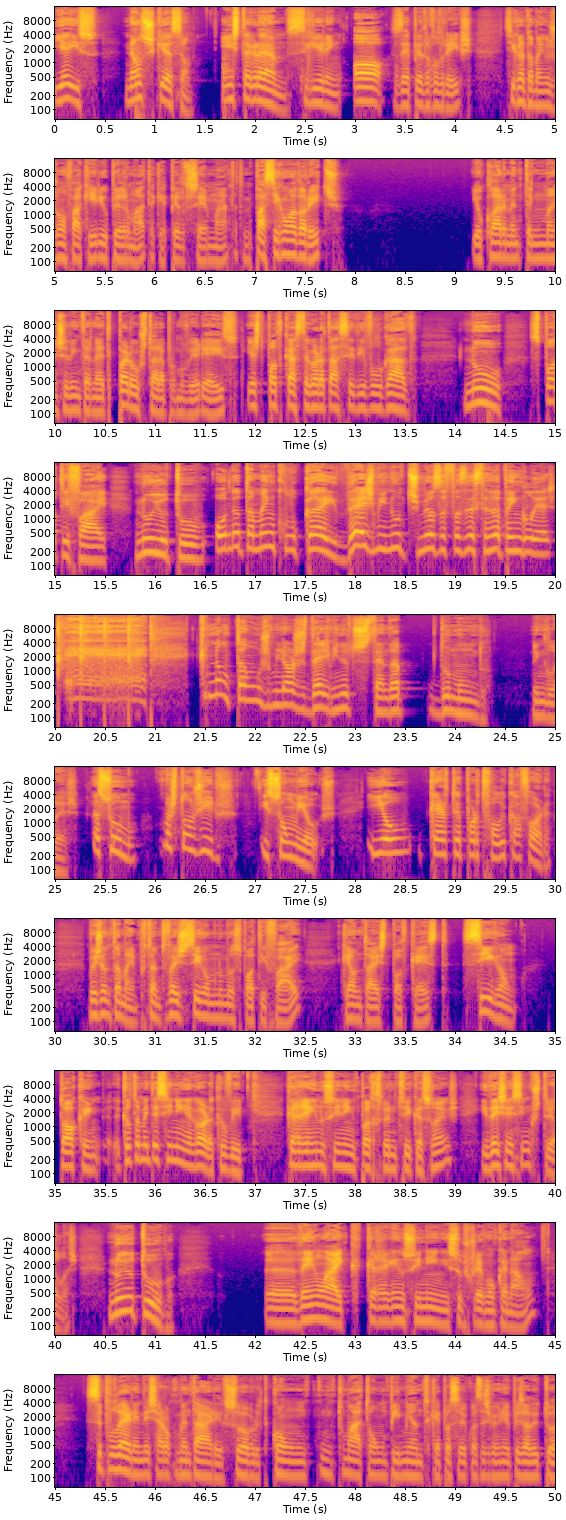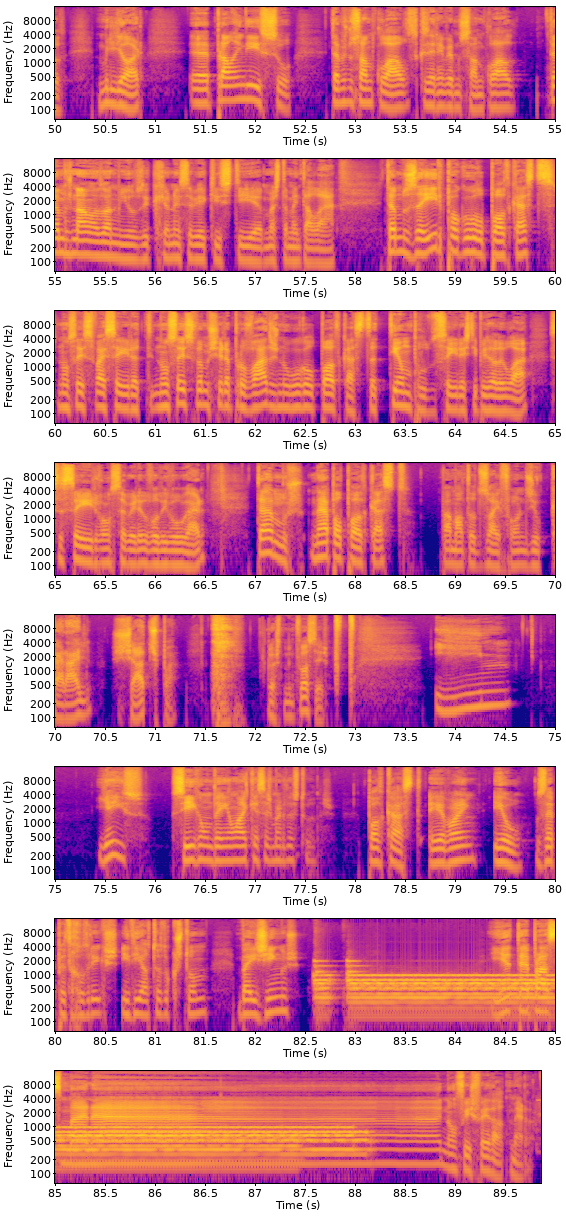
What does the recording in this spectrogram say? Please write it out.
E é isso. Não se esqueçam. Instagram, seguirem o Zé Pedro Rodrigues. Sigam também o João Fakir e o Pedro Mata, que é Pedro C. Mata. Também. Pá, sigam a Doritos. Eu claramente tenho mancha de internet para o estar a promover, e é isso. Este podcast agora está a ser divulgado no Spotify, no YouTube, onde eu também coloquei 10 minutos meus a fazer stand-up em inglês. É, que não estão os melhores 10 minutos de stand-up do mundo de inglês. Assumo, mas estão giros e são meus. E eu quero ter portfólio cá fora. Vejam também, portanto, vejam, sigam-me no meu Spotify, que é onde está este podcast. Sigam, toquem. Aquilo também tem sininho agora que eu vi. Carreguem no sininho para receber notificações e deixem 5 estrelas. No YouTube, uh, deem like, carreguem o sininho e subscrevam o canal. Se puderem deixar um comentário sobre com um tomate ou um pimento, que é para saber que vocês veem no episódio todo, melhor. Uh, para além disso, estamos no SoundCloud, se quiserem ver no SoundCloud. Estamos na Amazon Music, que eu nem sabia que existia, mas também está lá. Estamos a ir para o Google Podcasts. Não sei se vai sair, não sei se vamos ser aprovados no Google Podcasts a tempo de sair este episódio lá. Se sair, vão saber, eu vou divulgar. Estamos na Apple Podcast, para a malta dos iPhones e o caralho, chatos, pá. Gosto muito de vocês. E, e é isso. Sigam, deem like a essas merdas todas. Podcast é bem, eu, Zé Pedro Rodrigues, idiota do costume. Beijinhos. E até para a semana. Não fiz fade out, merda.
